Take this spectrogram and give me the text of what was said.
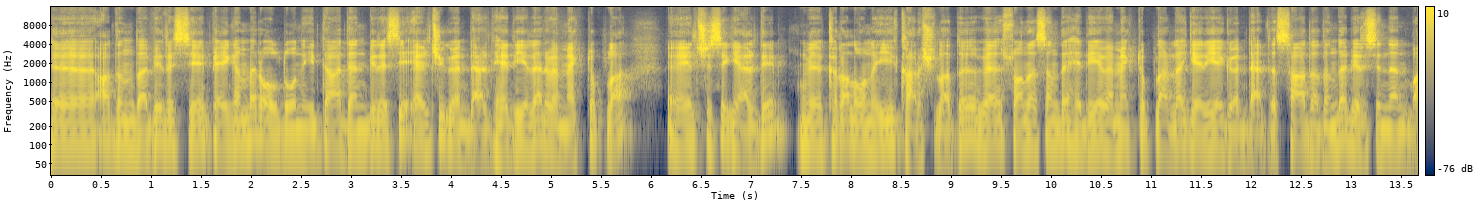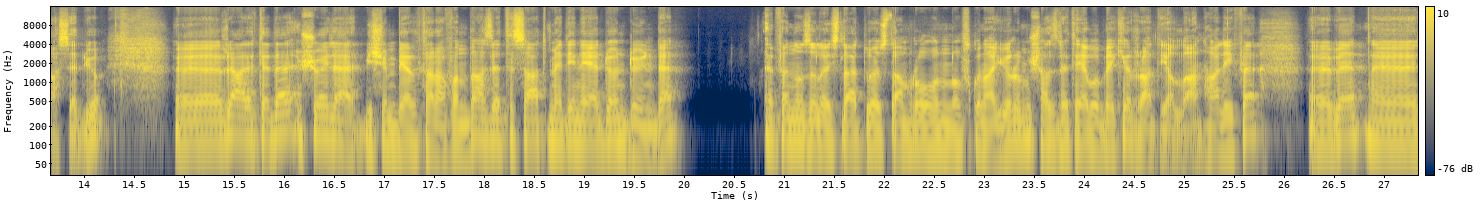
e, adında birisi peygamber olduğunu iddia eden birisi elçi gönderdi hediyeler ve mektupla e, elçisi geldi. E, Kral onu iyi karşıladı ve sonrasında hediye ve mektuplarla geriye gönderdi. Sa'd adında birisinden bahsediyor. E, realitede şöyle işin bir tarafında Hazreti Sa'd Medine'ye döndüğünde Efendimiz Aleyhisselatü Vesselam ruhunun ufkuna yürümüş Hazreti Ebu Bekir radıyallahu anh halife e, ve e,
